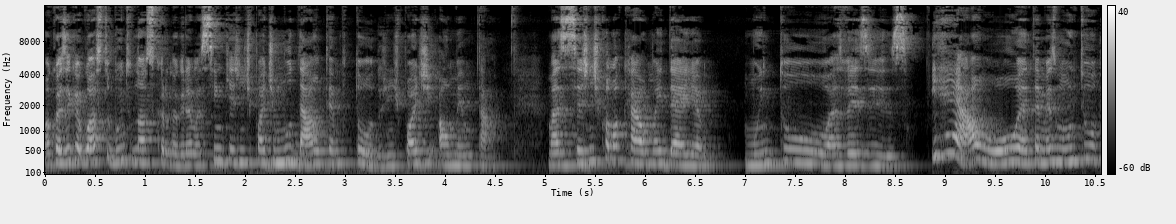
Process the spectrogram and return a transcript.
uma coisa que eu gosto muito do nosso cronograma, assim, que a gente pode mudar o tempo todo, a gente pode aumentar. Mas se a gente colocar uma ideia muito, às vezes, irreal, ou até mesmo muito,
